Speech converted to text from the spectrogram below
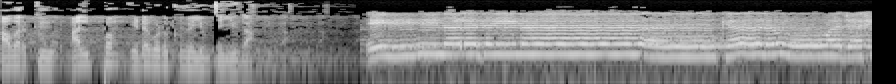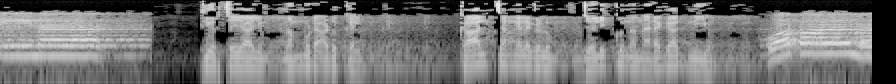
അവർക്ക് അല്പം ഇടകൊടുക്കുകയും ചെയ്യുക إن لدينا أنكالا وجحيما തീർച്ചയായും നമ്മുടെ അടുക്കൽ കാൽച്ചങ്ങലകളും ജ്വലിക്കുന്ന നരകാഗ്നിയും وطعاما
